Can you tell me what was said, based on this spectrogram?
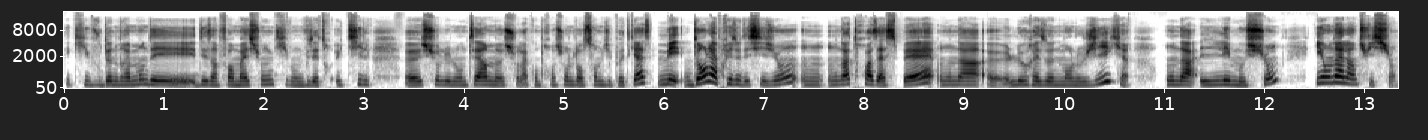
et qui vous donnent vraiment des, informations qui vont vous être utiles euh, sur le long terme, sur la compréhension de l'ensemble du podcast. Mais dans la prise de décision, on, a trois aspects. On a euh, le raisonnement logique, on a l'émotion et on a l'intuition.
